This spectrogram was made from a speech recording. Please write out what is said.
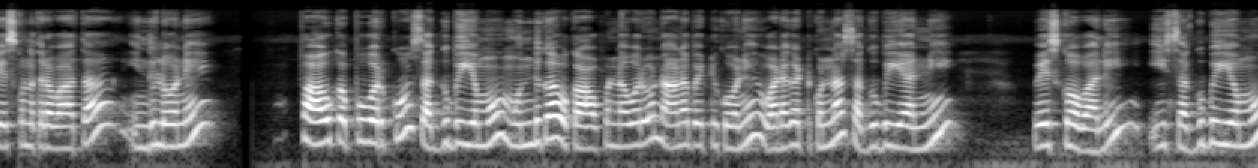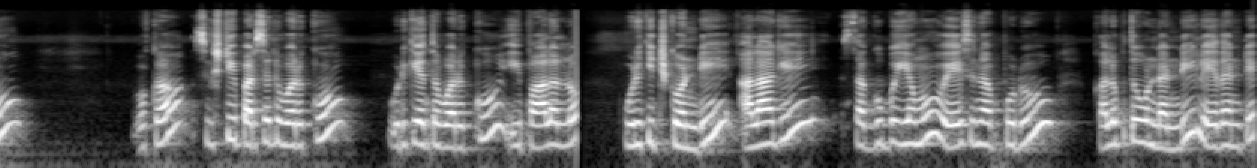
వేసుకున్న తర్వాత ఇందులోనే పావు కప్పు వరకు సగ్గుబియ్యము ముందుగా ఒక హాఫ్ అన్ అవర్ నానబెట్టుకొని వడగట్టుకున్న సగ్గుబియ్యాన్ని వేసుకోవాలి. ఈ సగ్గుబియ్యము ఒక సిక్స్టీ పర్సెంట్ వరకు ఉడికేంత వరకు ఈ పాలల్లో ఉడికించుకోండి. అలాగే సగ్గుబియ్యము వేసినప్పుడు కలుపుతూ ఉండండి లేదంటే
